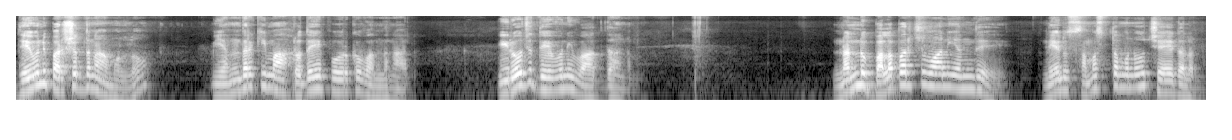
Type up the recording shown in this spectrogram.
దేవుని పరిశుద్ధ నామంలో మీ అందరికీ మా హృదయపూర్వక వందనాలు. ఈరోజు దేవుని వాగ్దానం నన్ను బలపరచువాని అందే నేను సమస్తమును చేయగలను.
